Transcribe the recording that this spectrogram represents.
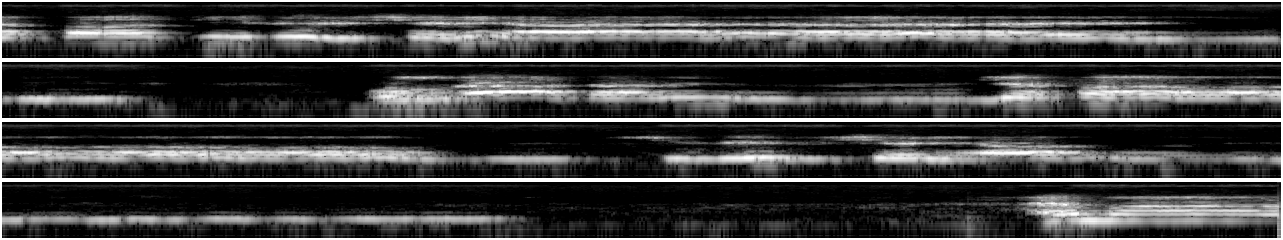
cefasidir şeriat Ol adamın cefasidir şeriat. Hemen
